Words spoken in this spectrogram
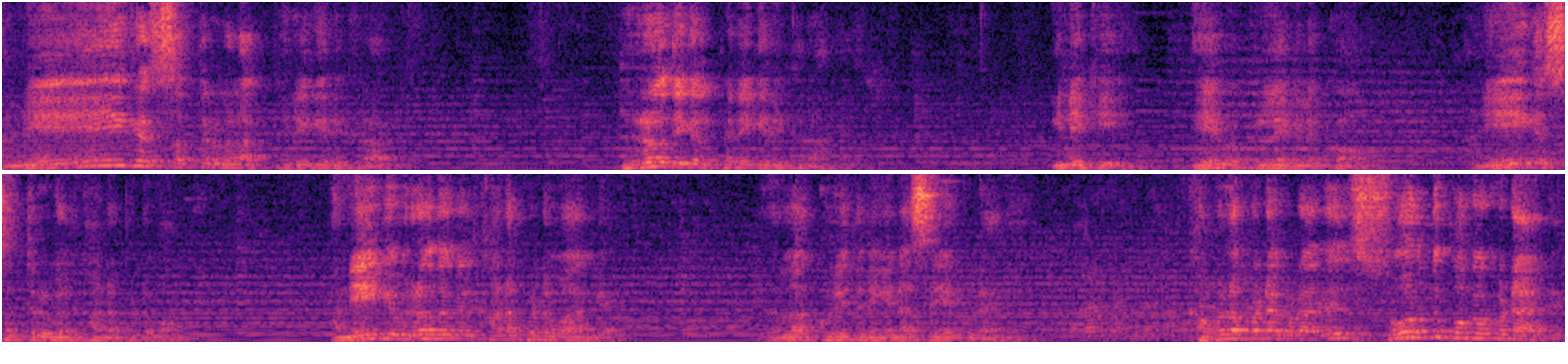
அநேக சத்துருகளா பெருகி இருக்கிறார்கள் விரோதிகள் பெருகி இருக்கிறாங்க இன்னைக்கு தேவ பிள்ளைகளுக்கும் அநேக சத்துருகள் காணப்படுவாங்க. அநேக விரோதங்கள் காணப்படுவாங்க. இதெல்லாம் குறித்து நீங்க என்ன செய்யக்கூடாது? கவலைப்படக்கூடாது சோர்ந்து போகக்கூடாது.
